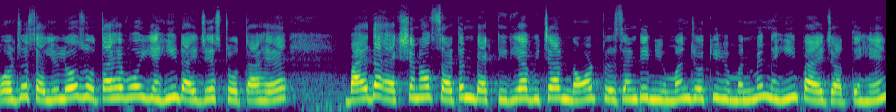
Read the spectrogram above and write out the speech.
और जो सेल्यूलोज होता है वो यहीं डाइजेस्ट होता है by the action of certain bacteria which are not present in human जो कि ह्यूमन में नहीं पाए जाते हैं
